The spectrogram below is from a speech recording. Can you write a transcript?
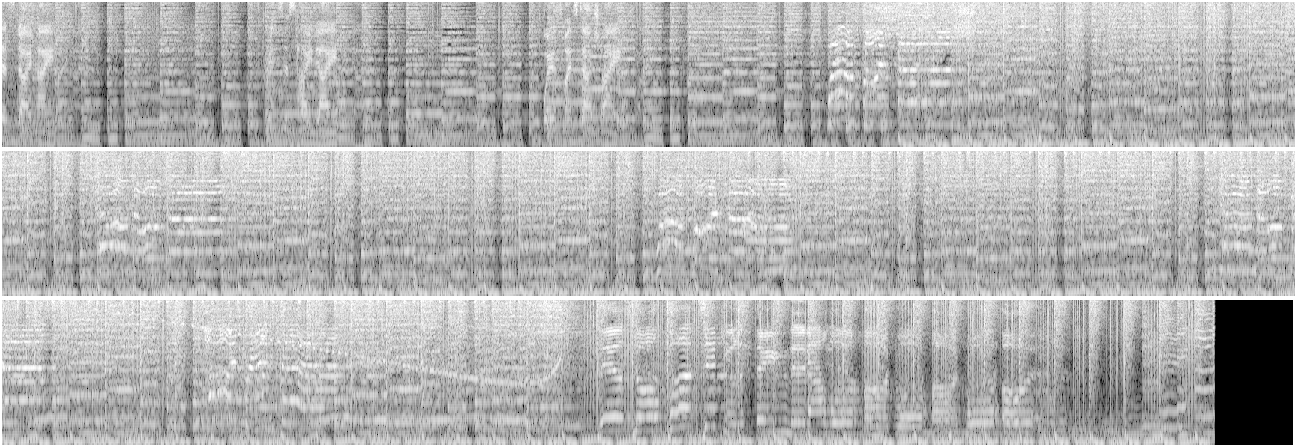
Princess Die Hi. Princess Hi Di. Where's my stash I?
